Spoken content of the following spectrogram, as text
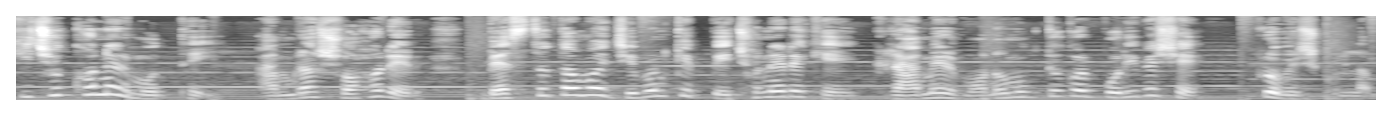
কিছুক্ষণের মধ্যেই আমরা শহরের ব্যস্ততময় জীবনকে পেছনে রেখে গ্রামের মনোমুগ্ধকর পরিবেশে প্রবেশ করলাম।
